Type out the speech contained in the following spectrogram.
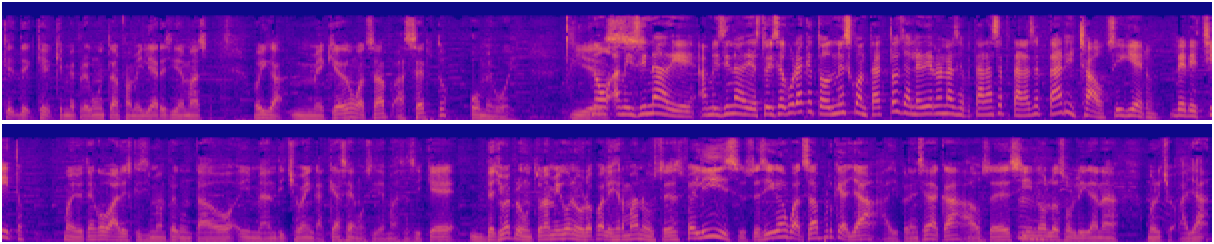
que, de- que, que me preguntan, familiares y demás, oiga, ¿me quedo en WhatsApp, acepto o me voy? No, a mí sí nadie, a mí sí nadie. Estoy segura que todos mis contactos ya le dieron aceptar, aceptar, aceptar y chao, siguieron, derechito. Bueno, yo tengo varios que sí me han preguntado y me han dicho, venga, ¿qué hacemos? y demás. Así que, de hecho, me preguntó un amigo en Europa, le dije, hermano, usted es feliz, usted siga en WhatsApp porque allá, a diferencia de acá, a ustedes sí no los obligan a, mejor dicho, allá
